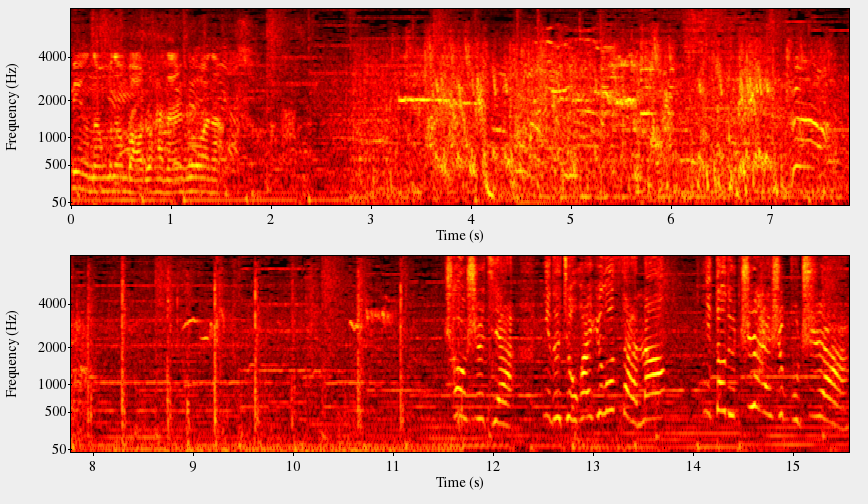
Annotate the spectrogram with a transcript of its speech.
命能不能保住还难说呢。臭师姐，你的九花玉露伞呢？你到底治还是不治啊？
